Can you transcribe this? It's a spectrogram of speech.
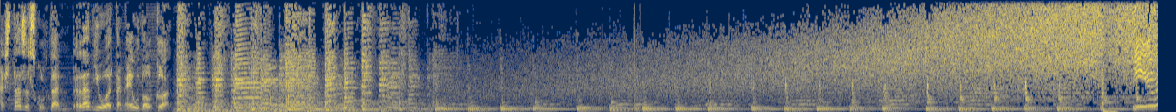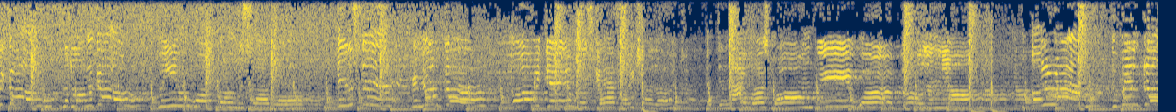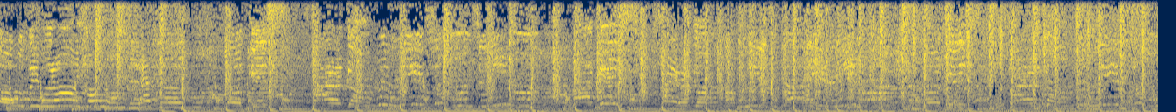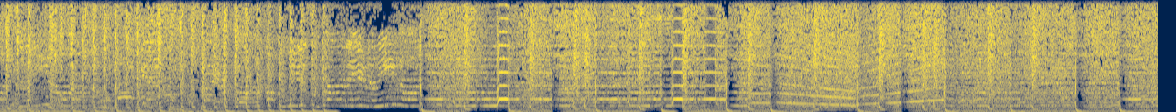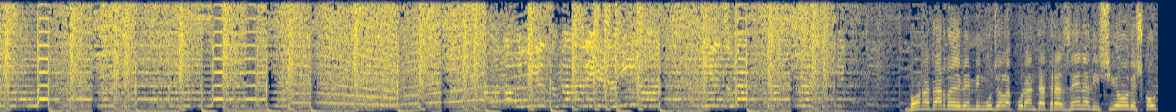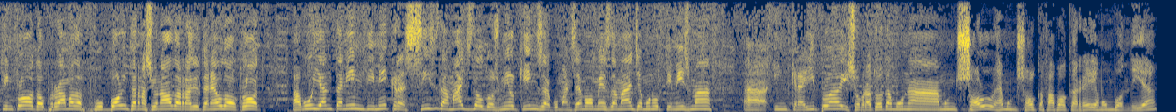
Estàs escoltant Ràdio Ateneu del Clot. Tarda i benvinguts a la 43a edició de Scouting Clot, el programa de futbol internacional de Ràdio Teneu del Clot. Avui ja en tenim dimecres 6 de maig del 2015. Comencem el mes de maig amb un optimisme eh, increïble i sobretot amb, una, amb un sol, eh, amb un sol que fa pel carrer amb un bon dia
